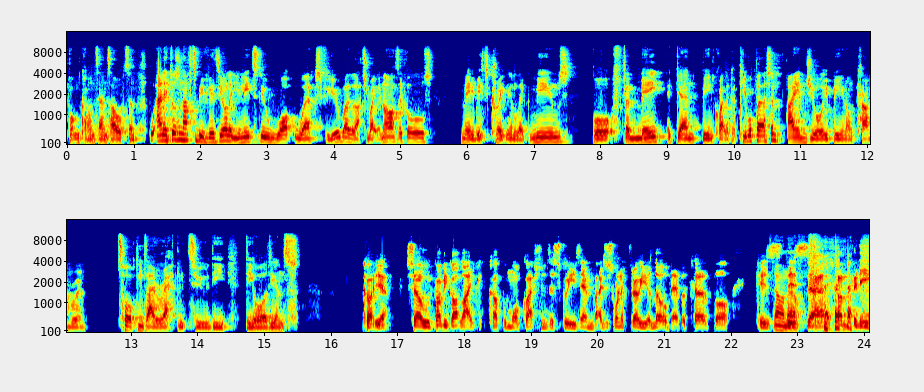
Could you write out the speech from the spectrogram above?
putting content out and and it doesn't have to be video like you need to do what works for you whether that's writing articles maybe it's creating like memes but for me again being quite like a people person i enjoy being on camera and talking directly to the the audience. Got you. So we've probably got like a couple more questions to squeeze in, but I just want to throw you a little bit of a curveball because oh, no. there's uh, a company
